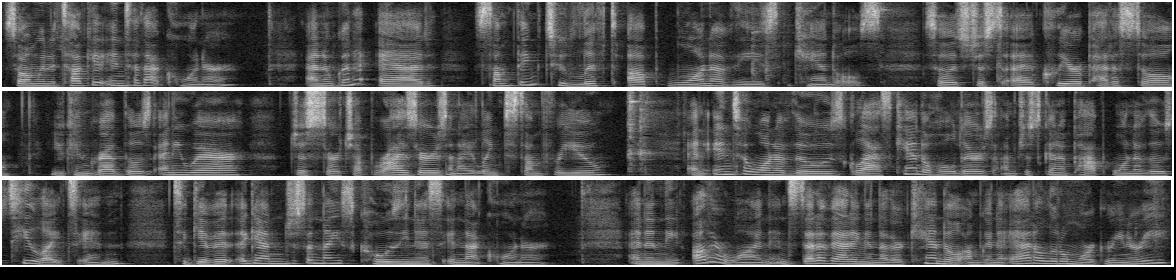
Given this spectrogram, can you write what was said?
So I'm going to tuck it into that corner and I'm going to add something to lift up one of these candles. So it's just a clear pedestal. You can grab those anywhere. Just search up risers and I linked some for you. And into one of those glass candle holders, I'm just gonna pop one of those tea lights in to give it, again, just a nice coziness in that corner. And in the other one, instead of adding another candle, I'm gonna add a little more greenery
